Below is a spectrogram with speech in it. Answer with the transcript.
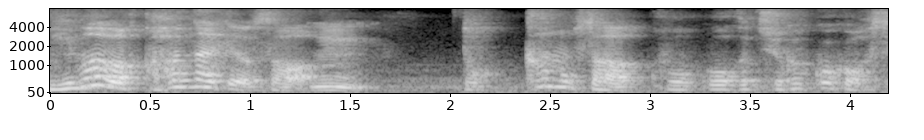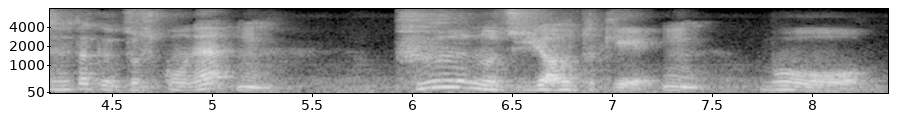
今はわかんないけどさ、うん。どっかのさ、高校か中学校か忘れたけど女子校ね、うん。プールの授業あるとき、うん。もう、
